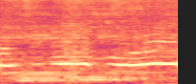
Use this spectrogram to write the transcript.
Virgin Network.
